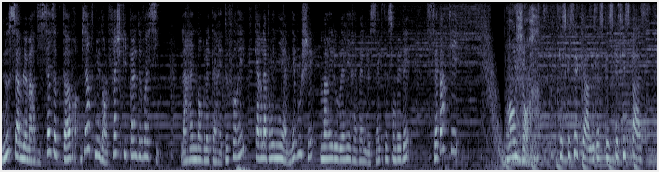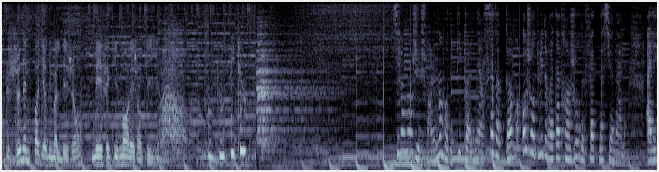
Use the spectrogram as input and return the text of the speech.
Nous sommes le mardi 16 octobre, bienvenue dans le Flash People de Voici. La reine d'Angleterre est euphorique, Carla Bruni a le nez bouché, Marie Berry révèle le sexe de son bébé. C'est parti Bonjour. Qu'est-ce que c'est, Carl? Qu'est-ce que- qu'est-ce qui se passe? Je n'aime pas dire du mal des gens, mais effectivement, elle est gentille. Si l'on en juge par le nombre de people nés un 16 octobre, aujourd'hui devrait être un jour de fête nationale. Allez,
